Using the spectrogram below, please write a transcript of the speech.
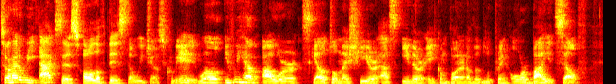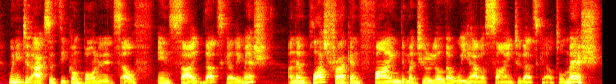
So how do we access all of this that we just created? Well, if we have our skeletal mesh here as either a component of the blueprint or by itself, we need to access the component itself inside that skelly mesh and then plus track and find the material that we have assigned to that skeletal mesh.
